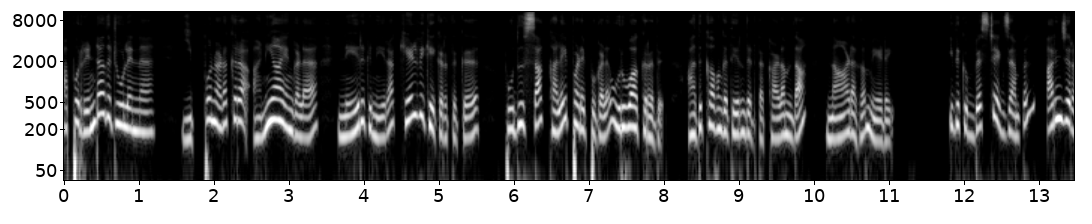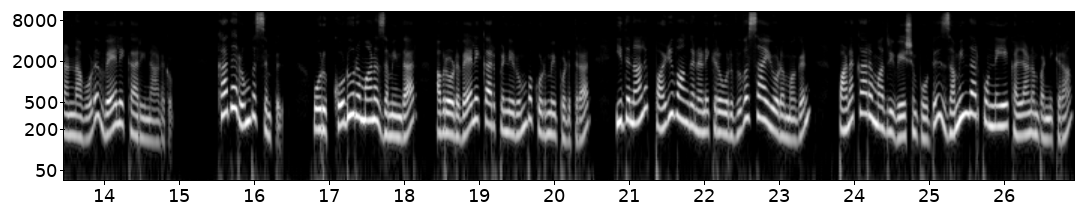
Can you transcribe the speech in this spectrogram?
அப்போ ரெண்டாவது டூல் என்ன? இப்போ நடக்கிற அநியாயங்களை நேருக்கு நேரா கேள்வி கேட்கறதுக்கு புதுசா கலைப்படைப்புகளை உருவாக்குறது. அதுக்கு அவங்க தேர்ந்தெடுத்த களம்தான் நாடக மேடை. இதுக்கு பெஸ்ட் எக்ஸாம்பிள் அறிஞர் அண்ணாவோட வேலைக்காரி நாடகம். கதை ரொம்ப சிம்பிள் ஒரு கொடூரமான ஜமீன்தார் அவரோட வேலைக்கார பெண்ணை ரொம்ப கொடுமைப்படுத்துறார். இதனால பழி வாங்க நினைக்கிற ஒரு விவசாயியோட மகன் பணக்கார மாதிரி வேஷம் போட்டு ஜமீன்தார் பொண்ணையே கல்யாணம் பண்ணிக்கிறான்.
